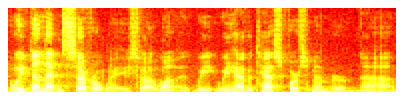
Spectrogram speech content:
And we've done that in several ways. Uh, one, we, we have a task force member, uh,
